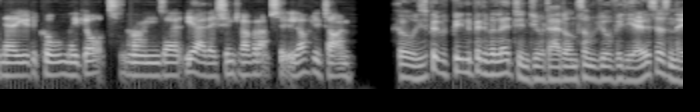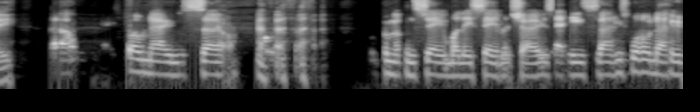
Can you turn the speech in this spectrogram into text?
yeah, you'd call they got, and uh, yeah, they seem to have an absolutely lovely time. Cool. He's been, been a bit of a legend, your dad, on some of your videos, hasn't he? Uh, well known. So come up and see him when they see him at shows. He's uh, he's well known.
